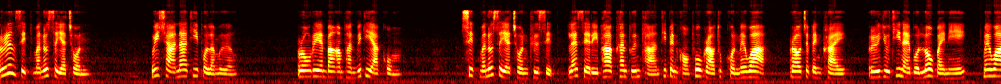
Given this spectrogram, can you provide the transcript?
เรื่องสิทธิมนุษยชน วิชาหน้าที่พลเมือง โรงเรียนบางอัมพันธ์วิทยาคม สิทธิมนุษยชนคือสิทธิและเสรีภาพขั้นพื้นฐานที่เป็นของพวกเราทุกคนไม่ว่า เราจะเป็นใคร หรืออยู่ที่ไหนบนโลกใบนี้ ไม่ว่า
